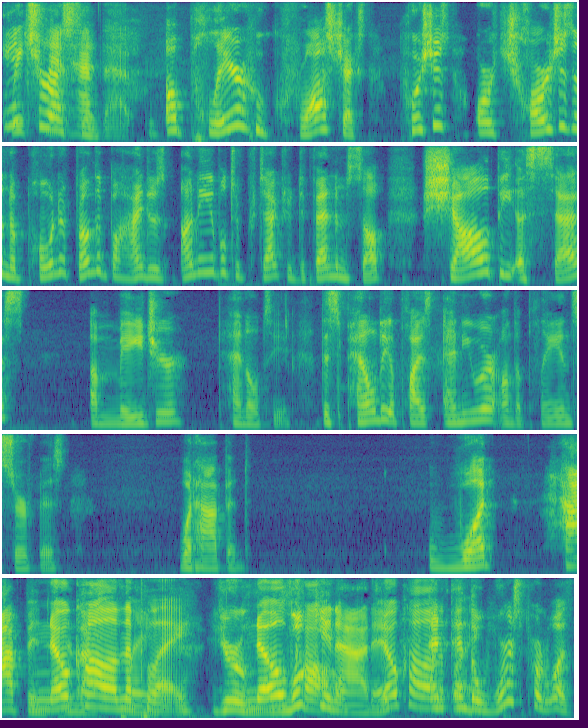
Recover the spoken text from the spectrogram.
We can't have Interesting. that. A player who cross checks, pushes, or charges an opponent from the behind who is unable to protect or defend himself shall be assessed a major penalty. This penalty applies anywhere on the playing surface. What happened? What happened? No call on the play. You're No looking call. at it. No call on and, the and the worst part was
